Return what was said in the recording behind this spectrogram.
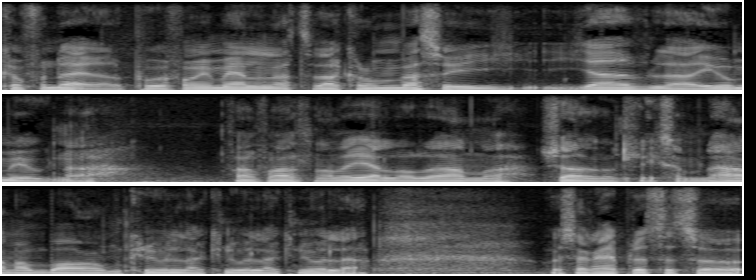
konfunderad på för emellanåt verkar de vara så jävla omogna. Framförallt när det gäller det andra könet liksom. Det handlar bara om knulla, knulla, knulla. Och sen helt plötsligt så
